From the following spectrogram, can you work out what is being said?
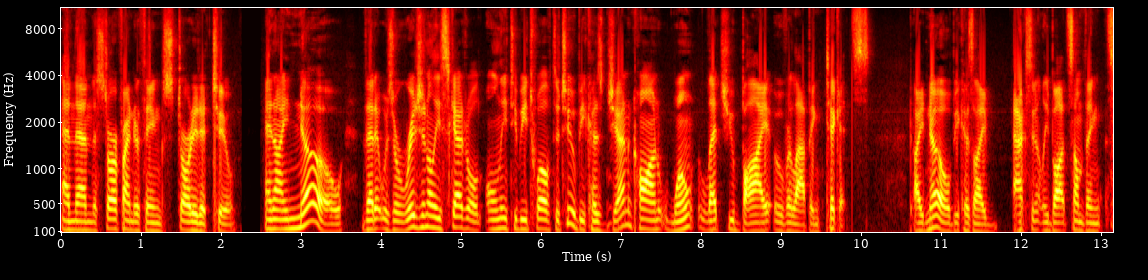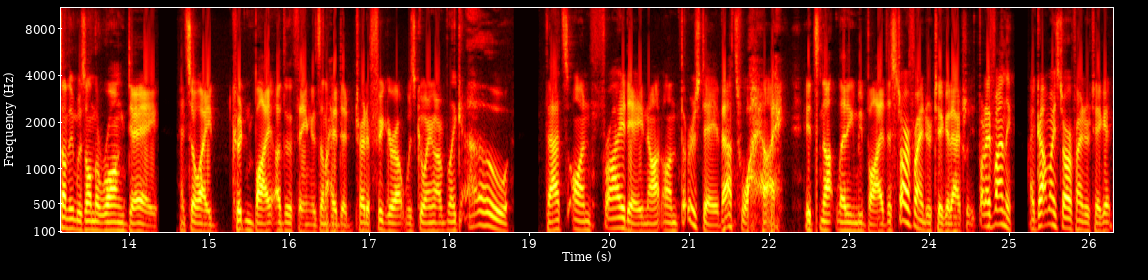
And then the Starfinder thing started at 2. And I know that it was originally scheduled only to be 12 to 2 because Gen Con won't let you buy overlapping tickets. I know because I accidentally bought something something was on the wrong day and so I couldn't buy other things, and I had to try to figure out what's going on. I'm like, oh, that's on Friday, not on Thursday. That's why I it's not letting me buy the Starfinder ticket actually. But I finally I got my Starfinder ticket.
